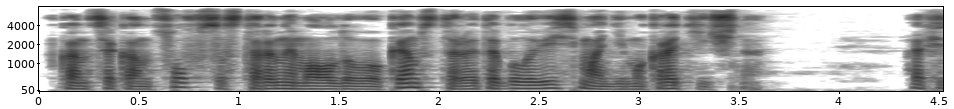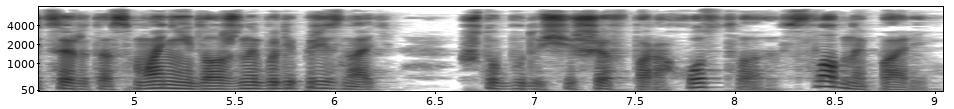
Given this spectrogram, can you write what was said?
В конце концов, со стороны молодого Кемстера это было весьма демократично. Офицеры Тасмании должны были признать, что будущий шеф пароходства – славный парень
